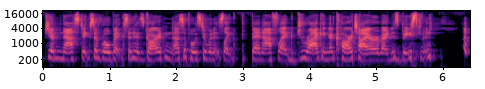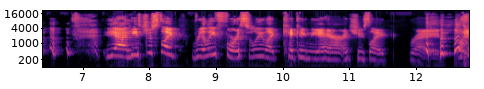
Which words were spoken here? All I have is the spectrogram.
gymnastics aerobics in his garden as opposed to when it's like Ben Affleck dragging a car tire around his basement. Yeah, he's just like really forcefully like kicking the air, and she's like, right, like,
